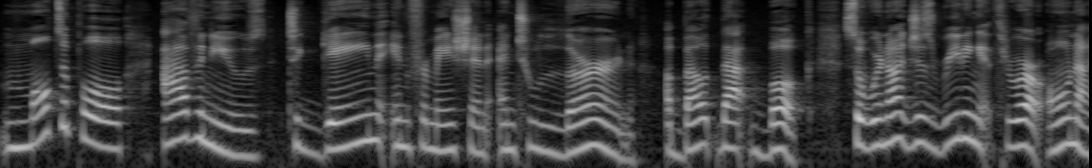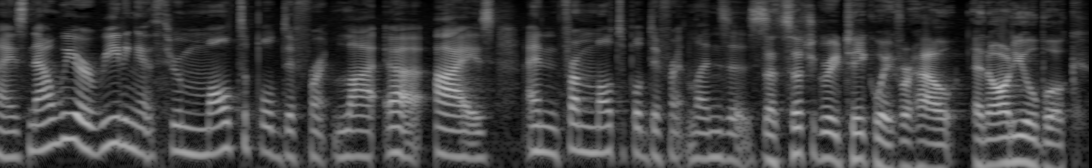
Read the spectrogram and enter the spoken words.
multiple avenues to gain information and to learn about that book. So we're not just reading it through our own eyes. Now we are reading it through multiple different li- uh, eyes and from multiple different lenses. That's such a great takeaway for how an audiobook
